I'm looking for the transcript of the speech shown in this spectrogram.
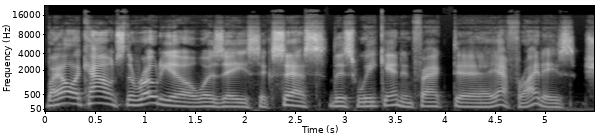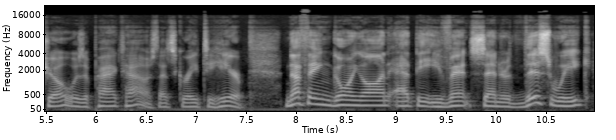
By all accounts, the rodeo was a success this weekend. In fact, uh, yeah, Friday's show was a packed house. That's great to hear. Nothing going on at the event center this week.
